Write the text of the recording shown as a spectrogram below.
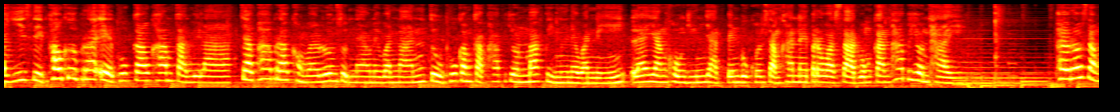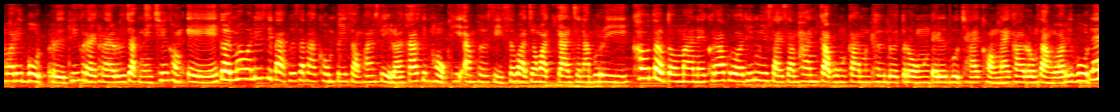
2520 เขาคือพระเอกผู้ก้าวข้ามการเวลา จากภาพลักษณ์ของวัยรุ่นสุดแนวในวันนั้น สู่ผู้กำกับภาพยนตร์มากฝีมือในวันนี้ และยังคงยืนหยัดเป็นบุคคลสำคัญในประวัติศาสตร์วงการภาพยนตร์ไทย พโรจน์สังวริบุตร หรือที่ใครๆรู้จักในชื่อของเอ เกิดเมื่อวันที่ 18 พฤษภาคม ปี 2496 ที่อำเภอศรีสวัสดิ์จังหวัดกาญจนบุรี เขาเติบโตมาในครอบครัวที่มีสายสัมพันธ์กับวงการบันเทิงโดยตรง เป็นบุตรชายของนายคารมสังวริบุตร และ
